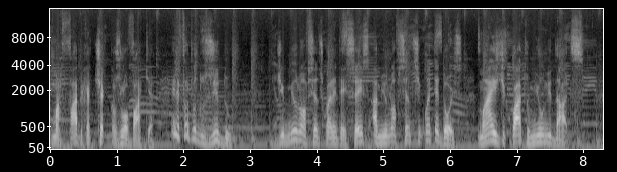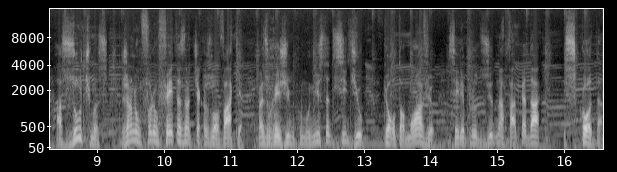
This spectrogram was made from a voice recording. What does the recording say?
uma fábrica tchecoslováquia. Ele foi produzido de 1946 a 1952, mais de 4 mil unidades. As últimas já não foram feitas na Tchecoslováquia, mas o regime comunista decidiu que o automóvel seria produzido na fábrica da Skoda.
